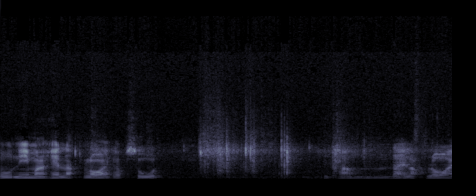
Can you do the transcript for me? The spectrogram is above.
สูตรนี้มาแค่หลักร้อยครับ สูตร ที่ทำได้หลักร้อย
